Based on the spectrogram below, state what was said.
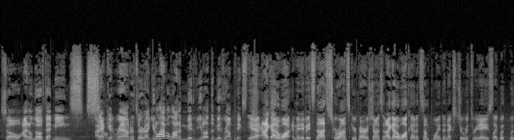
So I don't know if that means second round or third round. You don't have a lot of mid. You don't have the mid round picks. Yeah. I got to walk. I mean, if it's not Skoronski or Paris Johnson, I got to walk out at some point the next two or three days, like with, with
